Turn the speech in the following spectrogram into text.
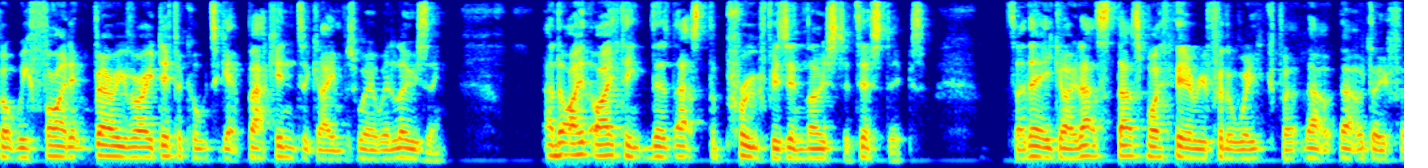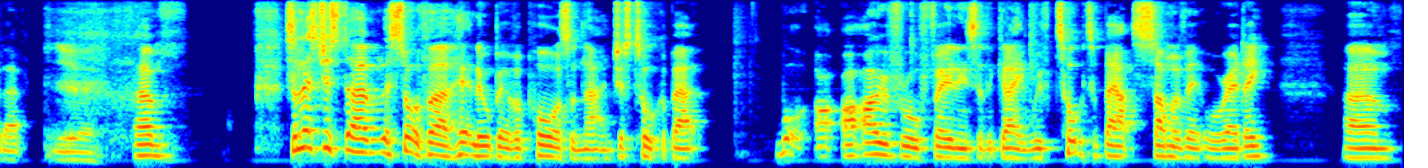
but we find it very, very difficult to get back into games where we're losing. And I, I think that that's the proof is in those statistics. So there you go. That's that's my theory for the week, but that that will do for that. Yeah. Um, so let's just um, let's sort of uh, hit a little bit of a pause on that and just talk about what our, our overall feelings of the game. We've talked about some of it already, um,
